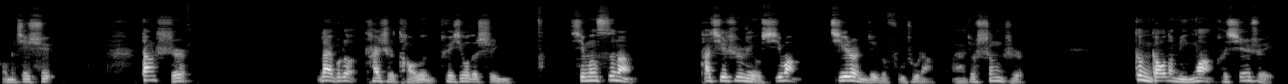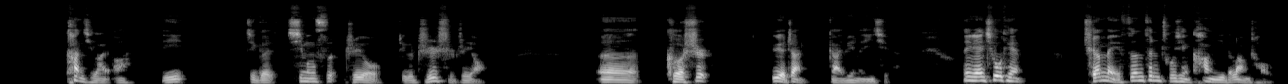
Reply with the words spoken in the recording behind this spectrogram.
我们继续，当时赖布勒开始讨论退休的事宜，西蒙斯呢，他其实是有希望接任这个副处长啊，就升职，更高的名望和薪水，看起来啊，离这个西蒙斯只有这个咫尺之遥。呃，可是越战改变了一切。那年秋天，全美纷纷出现抗议的浪潮，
